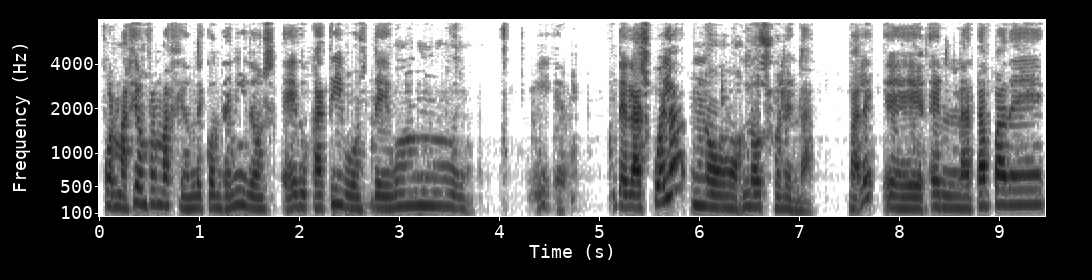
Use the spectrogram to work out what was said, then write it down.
formación, formación de contenidos educativos de un de la escuela no, no suelen dar, ¿vale? Eh, en la etapa de,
